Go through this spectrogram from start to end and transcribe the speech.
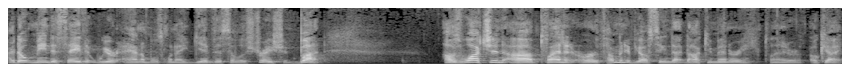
I don't mean to say that we're animals when I give this illustration, but I was watching uh, Planet Earth. How many of y'all have seen that documentary, Planet Earth? Okay.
